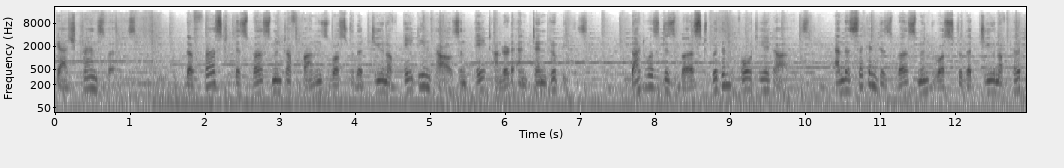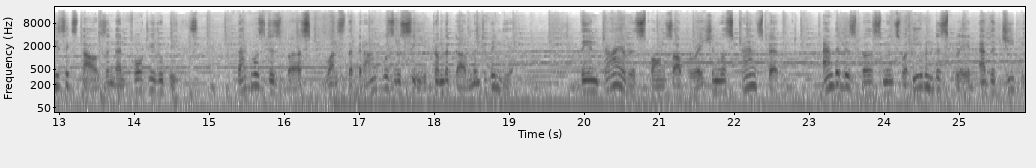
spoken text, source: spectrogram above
cash transfers. The first disbursement of funds was to the tune of 18,810 rupees. That was disbursed within 48 hours and the second disbursement was to the tune of 36,040 rupees. That was disbursed once the grant was received from the Government of India. The entire response operation was transparent and the disbursements were even displayed at the GP.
